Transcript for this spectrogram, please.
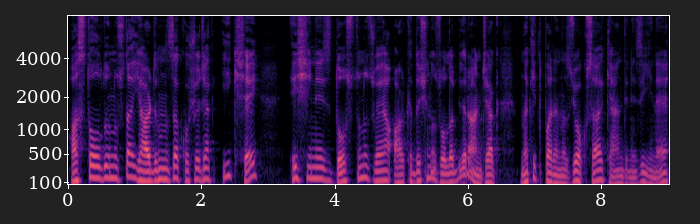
Hasta olduğunuzda yardımınıza koşacak ilk şey eşiniz, dostunuz veya arkadaşınız olabilir ancak nakit paranız yoksa kendinizi yine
